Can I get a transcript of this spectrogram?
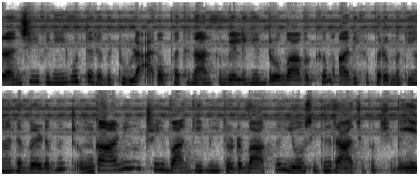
ரஞ்சீவினை உத்தரவிட்டுள்ளார். முப்பத்தி நான்கு மில்லியன் ரூபாவுக்கும் அதிக பெறுமதியான வீடு மற்றும் காணியொன்றை வாங்கியமை தொடர்பாக யோசித ராஜபக்சவை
